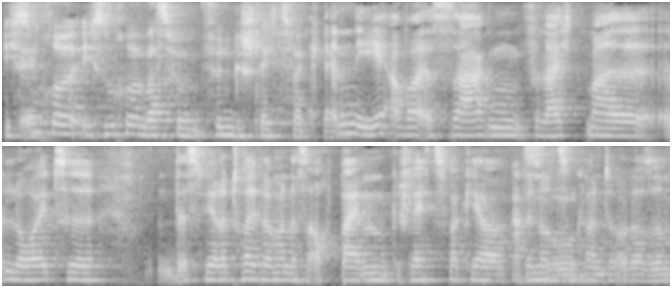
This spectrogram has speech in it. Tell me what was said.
Ich suche, ich suche was für, für einen Geschlechtsverkehr. Nee, aber es sagen vielleicht mal Leute, das wäre toll, wenn man das auch beim Geschlechtsverkehr Ach so. benutzen könnte oder so.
